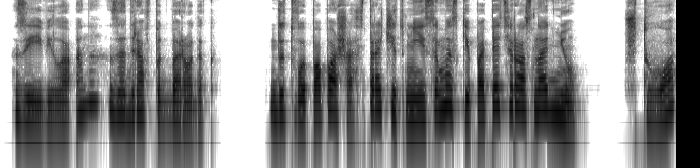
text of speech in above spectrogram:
— заявила она, задрав подбородок. «Да твой папаша строчит мне смски по пять раз на дню». «Что?»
